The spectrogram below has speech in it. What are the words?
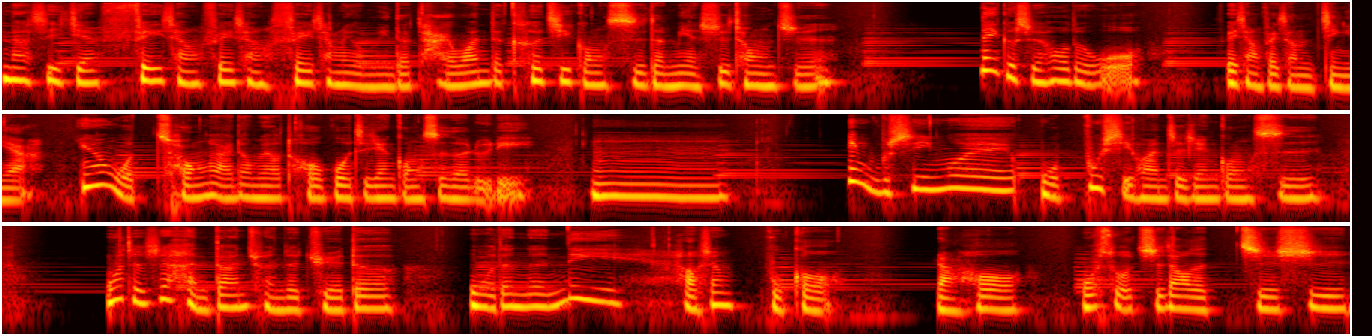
那是一间非常非常非常有名的台湾的科技公司的面试通知。那个时候的我非常非常的惊讶，因为我从来都没有投过这间公司的履历。嗯，并不是因为我不喜欢这间公司，我只是很单纯的觉得我的能力好像不够，然后我所知道的知识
